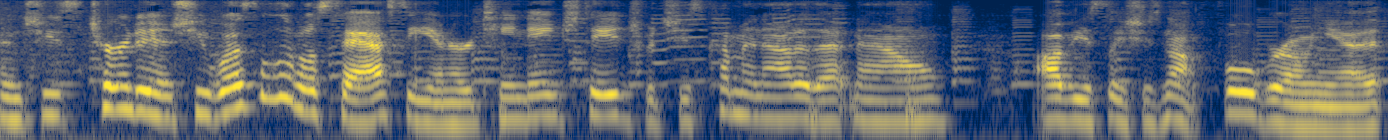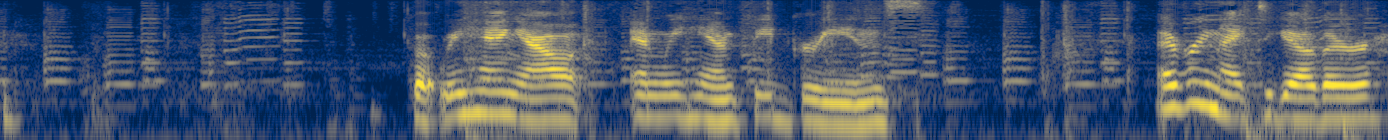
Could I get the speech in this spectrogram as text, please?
And she's turned in, she was a little sassy in her teenage stage, but she's coming out of that now. Obviously, she's not full grown yet. But we hang out and we hand feed greens every night together.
